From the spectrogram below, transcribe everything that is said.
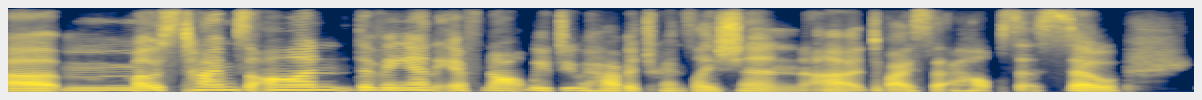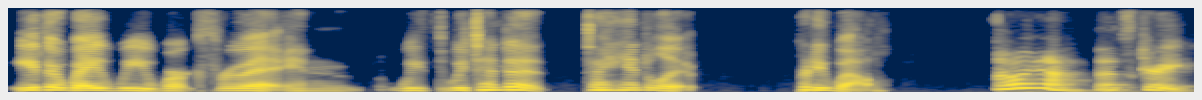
uh, most times on the van. If not, we do have a translation uh, device that helps us. So either way, we work through it and we, we tend to, to handle it pretty well. Oh, yeah, that's great.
